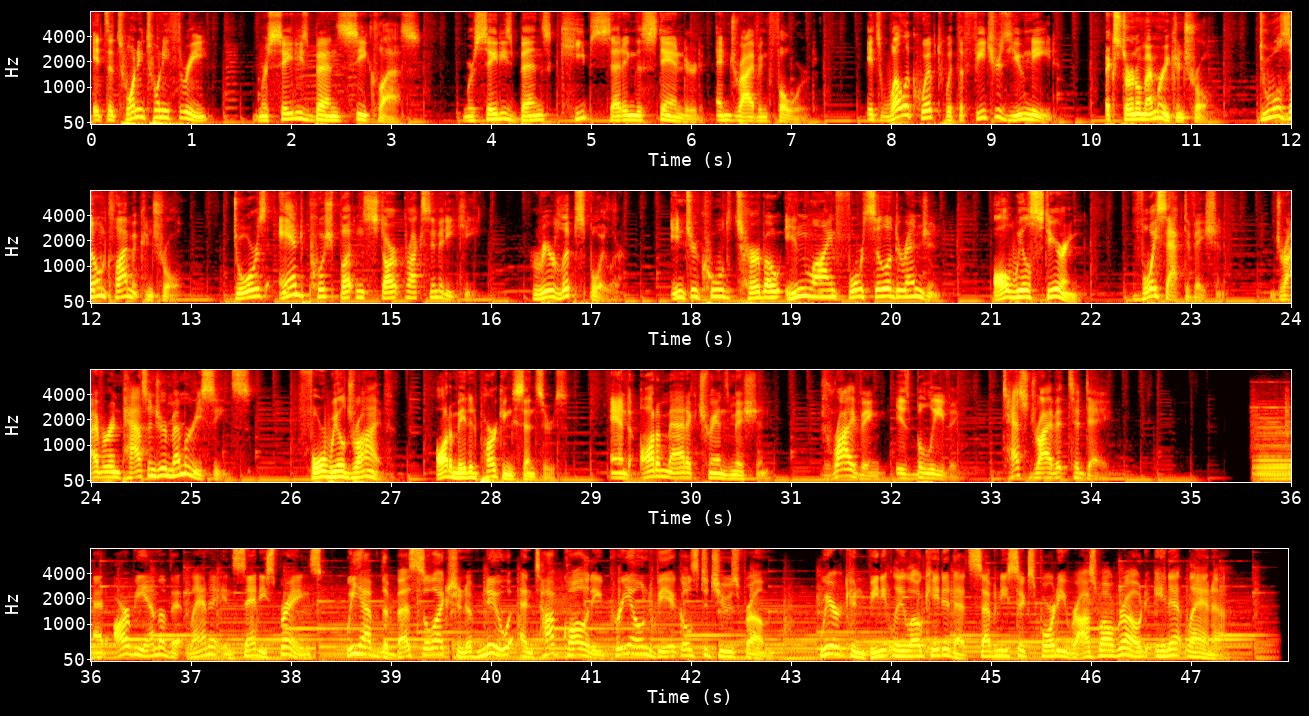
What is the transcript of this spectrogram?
It's a 2023 Mercedes Benz C Class. Mercedes Benz keeps setting the standard and driving forward. It's well equipped with the features you need external memory control, dual zone climate control, doors and push button start proximity key, rear lip spoiler, intercooled turbo inline four cylinder engine, all wheel steering, voice activation, driver and passenger memory seats, four wheel drive, automated parking sensors, and automatic transmission. Driving is believing. Test drive it today. At RBM of Atlanta in Sandy Springs, we have the best selection of new and top quality pre owned vehicles to choose from. We are conveniently located at 7640 Roswell Road in Atlanta.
